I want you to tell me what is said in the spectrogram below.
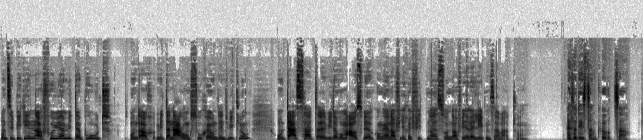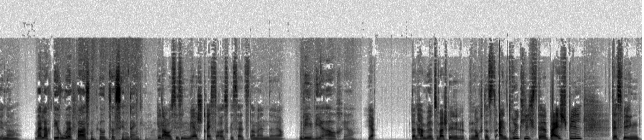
und sie beginnen auch früher mit der Brut und auch mit der Nahrungssuche und Entwicklung. Und das hat äh, wiederum Auswirkungen auf ihre Fitness und auf ihre Lebenserwartung. Also die ist dann kürzer. Genau. Weil auch die Ruhephasen kürzer sind, denke ich mal. Genau, sie sind mehr Stress ausgesetzt am Ende, ja. Wie wir auch, ja. Ja. Dann haben wir zum Beispiel noch das eindrücklichste Beispiel. Deswegen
